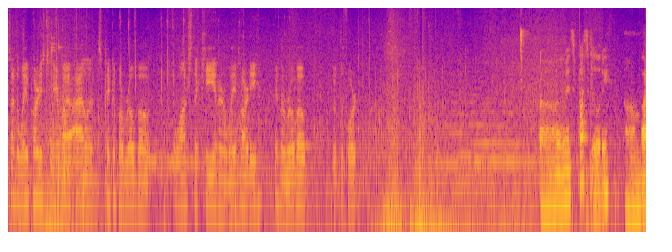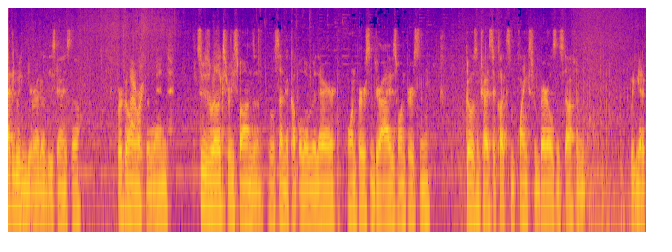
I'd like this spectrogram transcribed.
send away parties to nearby islands, pick up a rowboat, launch the key in an away party in the rowboat, move the fort? Uh, it's a possibility. Um, I think we can get rid of these guys though. We're going Alright, with the wind. As soon as Relics respawns, uh, we'll send a couple over there. One person drives, one person goes and tries to collect some planks from barrels and stuff, and we can get a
